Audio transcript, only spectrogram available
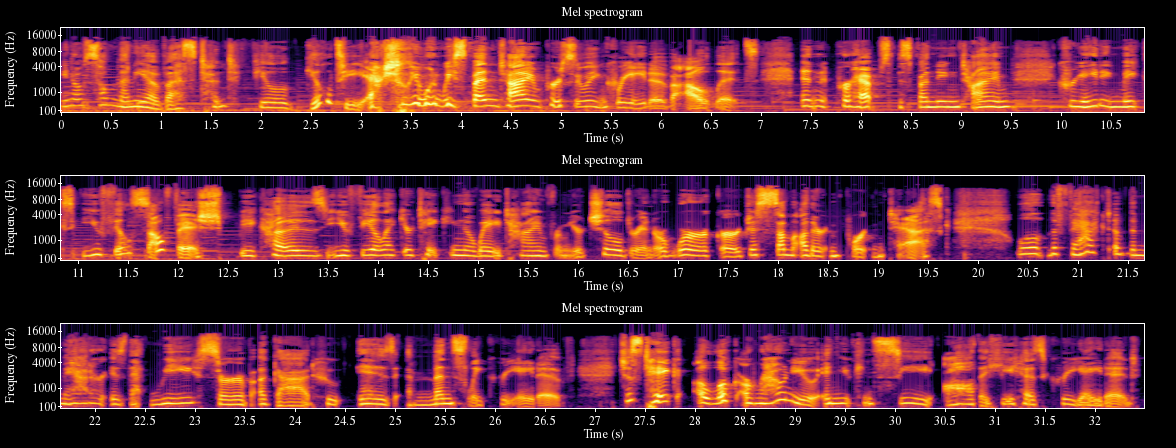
You know, so many of us tend to feel guilty actually when we spend time pursuing creative outlets. And perhaps spending time creating makes you feel selfish because you feel like you're taking away time from your children or work or just some other important task. Well, the fact of the matter is that we serve a God who is immensely creative. Just take a look around you and you can see all that he has created.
